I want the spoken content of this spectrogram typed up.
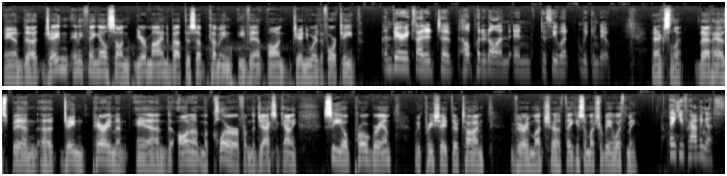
And uh, Jaden, anything else on your mind about this upcoming event on January the 14th? I'm very excited to help put it on and to see what we can do. Excellent. That has been uh, Jaden Perryman and Auna McClure from the Jackson County CEO program. We appreciate their time very much. Uh, thank you so much for being with me. Thank you for having us.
